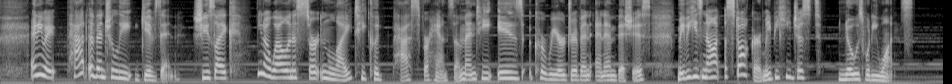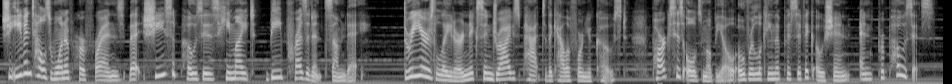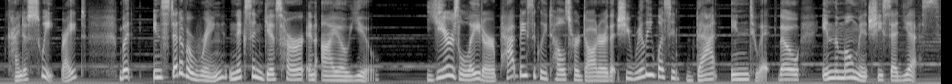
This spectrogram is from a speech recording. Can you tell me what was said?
Anyway, Pat eventually gives in. She's like, you know, well, in a certain light, he could pass for handsome, and he is career driven and ambitious. Maybe he's not a stalker, maybe he just knows what he wants. She even tells one of her friends that she supposes he might be president someday. Three years later, Nixon drives Pat to the California coast, parks his Oldsmobile overlooking the Pacific Ocean, and proposes. Kinda sweet, right? But Instead of a ring, Nixon gives her an IOU. Years later, Pat basically tells her daughter that she really wasn't that into it, though in the moment she said yes.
